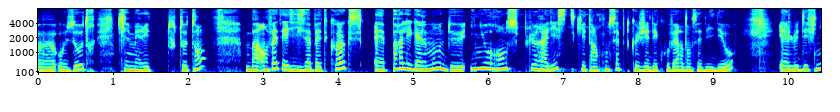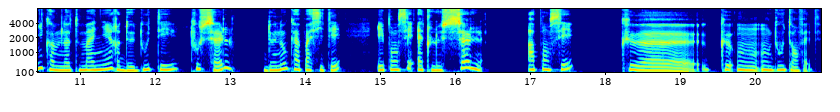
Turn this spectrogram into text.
euh, aux autres, qu'ils méritent tout autant. Bah, en fait, Elisabeth Cox, elle parle également de ignorance pluraliste, qui est un concept que j'ai découvert dans cette vidéo, et elle le définit comme notre manière de douter tout seul de nos capacités et penser être le seul à penser que, euh, que on, doute en fait.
